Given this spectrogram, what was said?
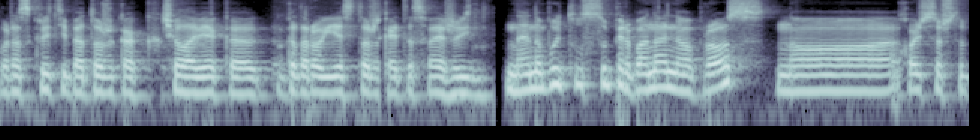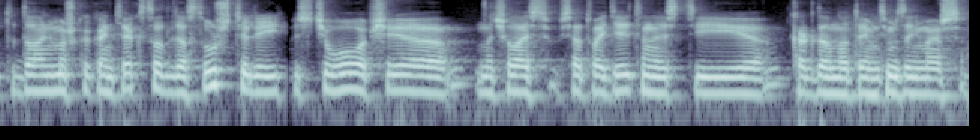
раскрыть тебя тоже как человека, у которого есть тоже какая-то своя жизнь. Наверное, будет супер банальный вопрос, но хочется, чтобы ты дала немножко контекста для слушателей, слушателей, с чего вообще началась вся твоя деятельность и как давно ты этим занимаешься?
